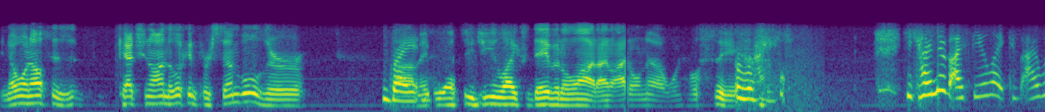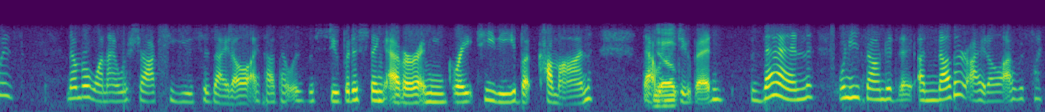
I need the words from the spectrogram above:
no one else is catching on to looking for symbols, or uh, Right. maybe SCG likes David a lot. I, I don't know. We- We'll see. Right. He kind of, I feel like, because I was, number one, I was shocked he used his idol. I thought that was the stupidest thing ever. I mean, great TV, but come on. That was stupid. Then, when he found another idol, I was like,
